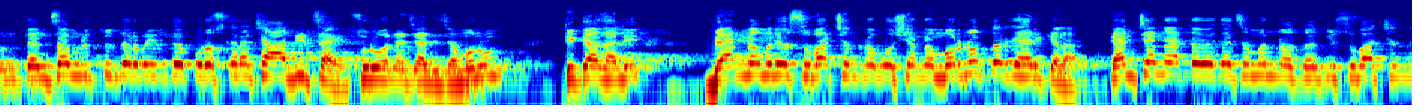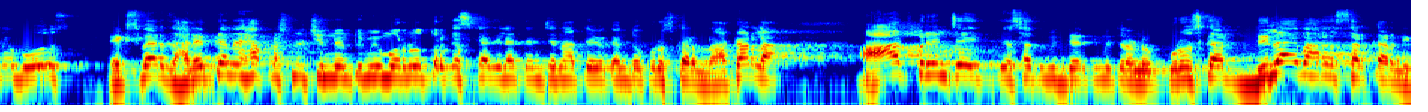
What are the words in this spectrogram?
पण त्यांचा मृत्यू जर बघितलं तर पुरस्काराच्या आधीच आहे. सुरू होण्याच्या आधीचा म्हणून टीका झाली. ब्याण्णवमध्ये सुभाषचंद्र बोस यांना मरणोत्तर जाहीर केला. त्यांच्या नातेवाईकाचं म्हणणं होतं की सुभाषचंद्र बोस एक्सपायर झालेत का नाही? हा प्रश्नचिन्ह तुम्ही मरणोत्तर कसं काय दिला? त्यांच्या नातेवाईकांनी तो पुरस्कार नाकारला. आजपर्यंतच्या इतिहासात विद्यार्थी मित्रांनो पुरस्कार दिलाय भारत सरकारने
